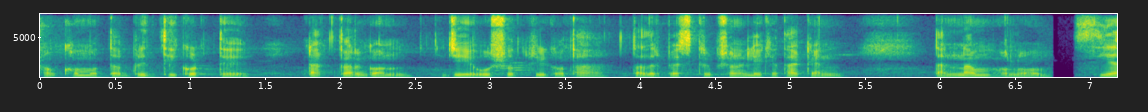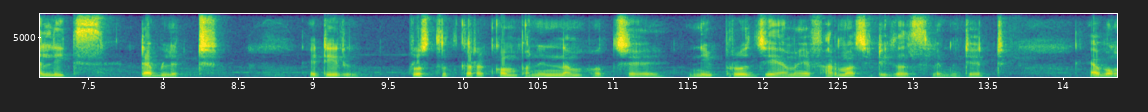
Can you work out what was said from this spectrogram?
সক্ষমতা বৃদ্ধি করতে ডাক্তারগণ যে ঔষধটির কথা তাদের প্রেসক্রিপশনে লিখে থাকেন, তার নাম হলো সিয়ালিক্স ট্যাবলেট। এটির প্রস্তুতকারক কোম্পানির নাম হচ্ছে নিপ্রো জেএমএ ফার্মাসিউটিক্যালস লিমিটেড এবং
